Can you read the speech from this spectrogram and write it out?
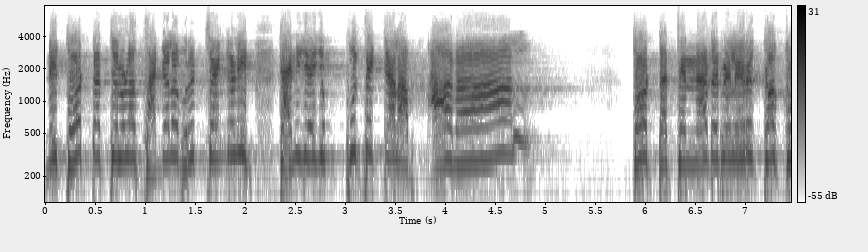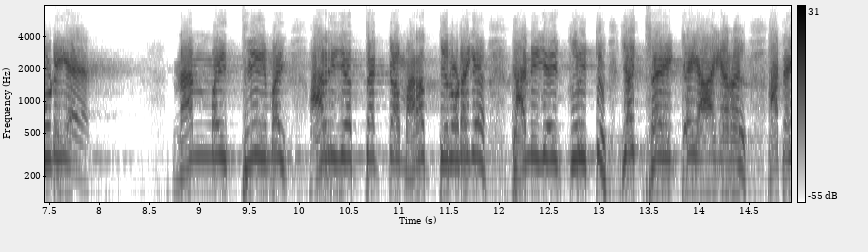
நீ தோட்டத்தில் உள்ள சகல விருட்சங்களின் கனியையும் புசிக்கலாம். ஆனால் தோட்டத்தின் நடுவில் இருக்கக்கூடிய நன்மை தீமை அறியத்தக்க மரத்தினுடைய கனியை குறித்து எச்சரிக்கையாயிரு. அதை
